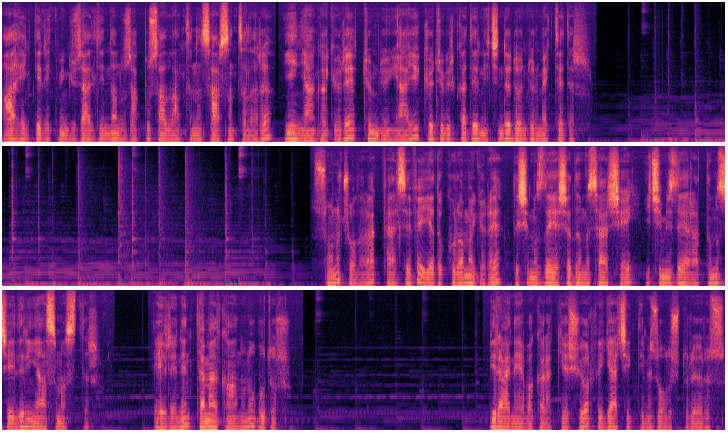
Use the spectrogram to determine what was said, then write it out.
ahenkli ritmin güzelliğinden uzak bu sallantının sarsıntıları yin yang'a göre tüm dünyayı kötü bir kaderin içinde döndürmektedir. Sonuç olarak felsefe ya da kurama göre dışımızda yaşadığımız her şey içimizde yarattığımız şeylerin yansımasıdır. Evrenin temel kanunu budur. bir aynaya bakarak yaşıyor ve gerçekliğimizi oluşturuyoruz.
